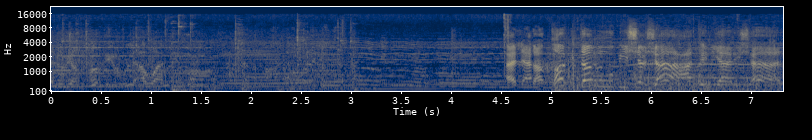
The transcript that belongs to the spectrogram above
الخيال ينتظر الأوامر الآن تقدموا بشجاعة يا رجال؟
